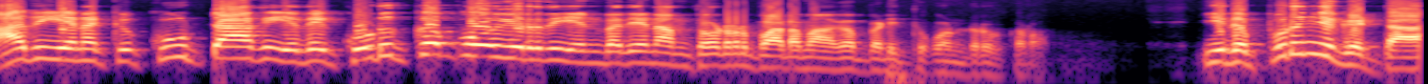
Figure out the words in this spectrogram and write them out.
அது எனக்கு கூட்டாக எதை கொடுக்க போகிறது என்பதை நாம் தொடர் பாடமாக படித்துக் கொண்டிருக்கிறோம். இதை புரிஞ்சுக்கிட்டா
